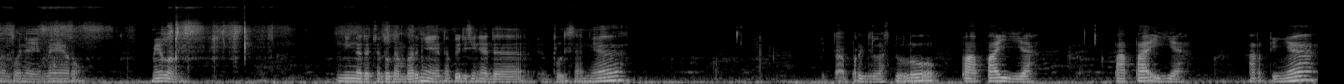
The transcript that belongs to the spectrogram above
contohnya ya merong. Melon ini nggak ada contoh gambarnya ya tapi di sini ada tulisannya. Kita perjelas dulu papaya. Papaya. Artinya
